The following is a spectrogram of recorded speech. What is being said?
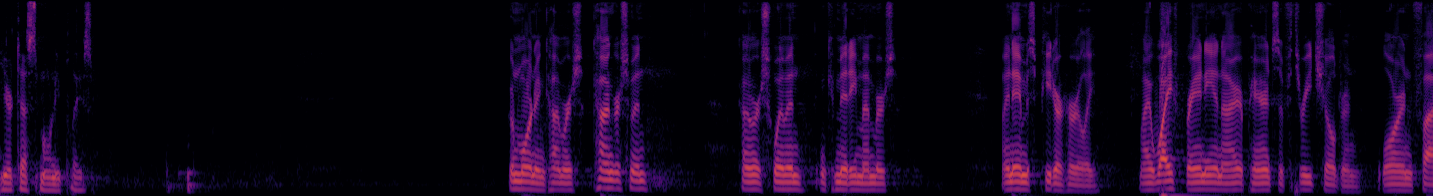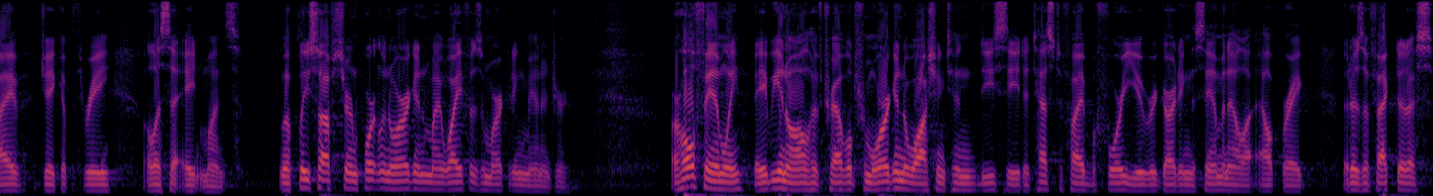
your testimony, please. Good morning, Congress, Congressman, Congresswomen, and committee members. My name is Peter Hurley. My wife, Brandy, and I are parents of three children Lauren, five, Jacob, three, Alyssa, eight months. I'm a police officer in Portland, Oregon. My wife is a marketing manager. Our whole family, baby and all, have traveled from Oregon to Washington, D.C. to testify before you regarding the salmonella outbreak that has affected us,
